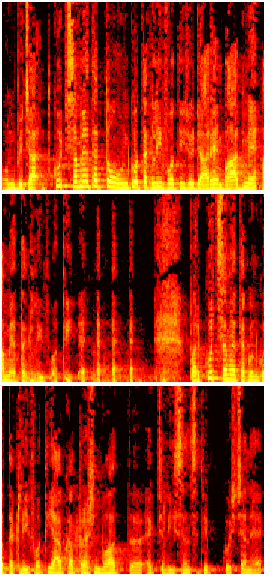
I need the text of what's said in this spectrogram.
उन विचार कुछ समय तक तो उनको तकलीफ़ होती जो जा रहे हैं, बाद में हमें तकलीफ़ होती है। पर कुछ समय तक उनको तकलीफ़ होती है। आपका प्रश्न बहुत एक्चुअली सेंसिटिव क्वेश्चन है।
